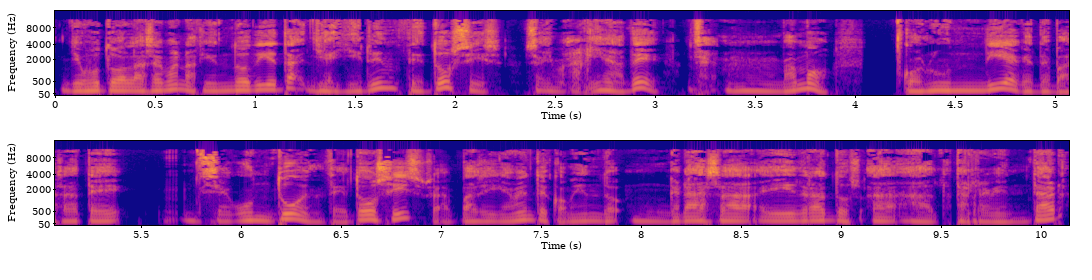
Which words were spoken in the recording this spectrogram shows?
llevo toda la semana haciendo dieta y ayer en cetosis. O sea, imagínate, o sea, mm, vamos, con un día que te pasaste, según tú, en cetosis, o sea, básicamente comiendo grasa e hidratos a, a reventar,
